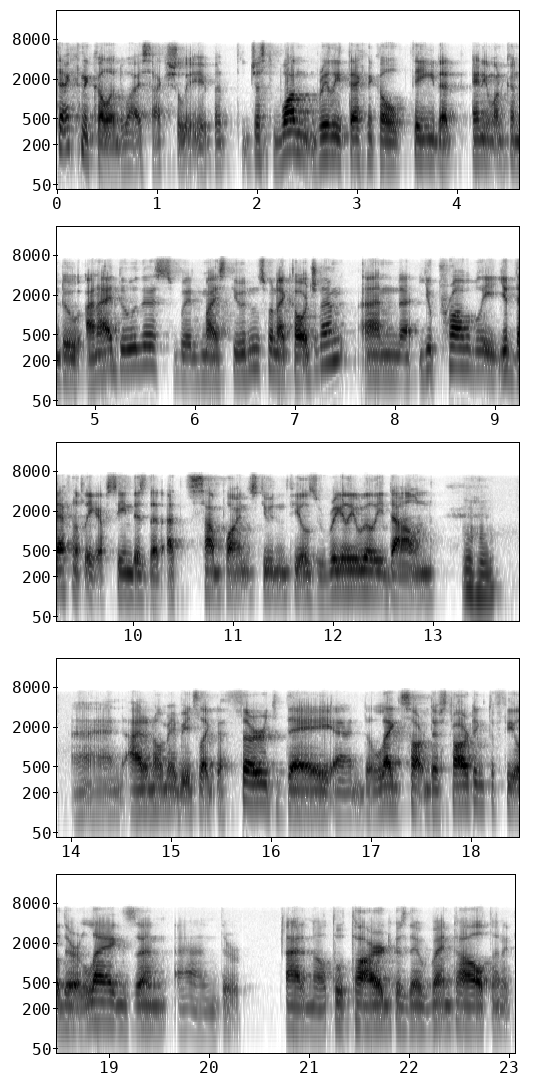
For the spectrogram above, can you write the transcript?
technical advice actually, but just one really technical thing that anyone can do. And I do this with my students when I coach them. And uh, you probably, you definitely have seen this that at some point, the student feels really, really down. Mm-hmm. And I don't know, maybe it's like the third day and the legs are, they're starting to feel their legs and, and they're, I don't know, too tired because they went out and it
